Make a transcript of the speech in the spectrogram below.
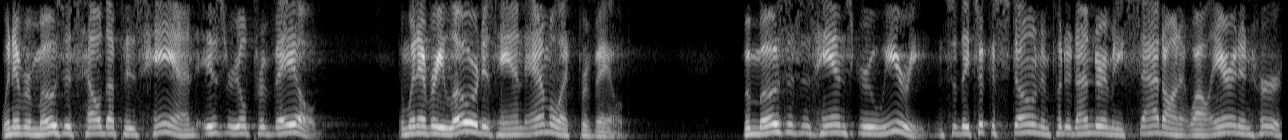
Whenever Moses held up his hand, Israel prevailed. And whenever he lowered his hand, Amalek prevailed. But Moses' hands grew weary, and so they took a stone and put it under him, and he sat on it, while Aaron and Hur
